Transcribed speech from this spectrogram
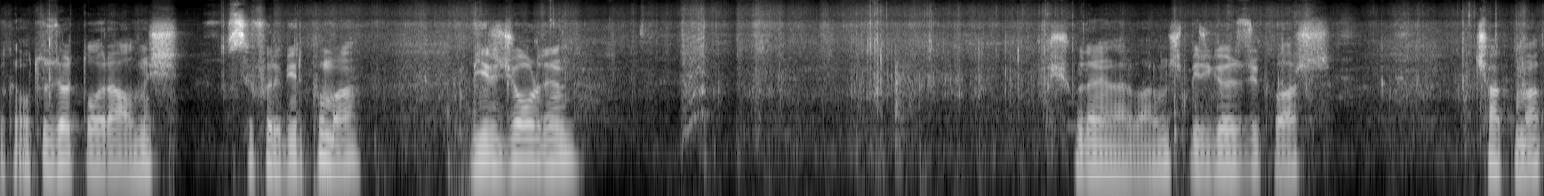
bakın 34 dolara almış. 01 Puma. Bir Jordan. Şurada neler varmış? Bir gözlük var. Çakmak.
